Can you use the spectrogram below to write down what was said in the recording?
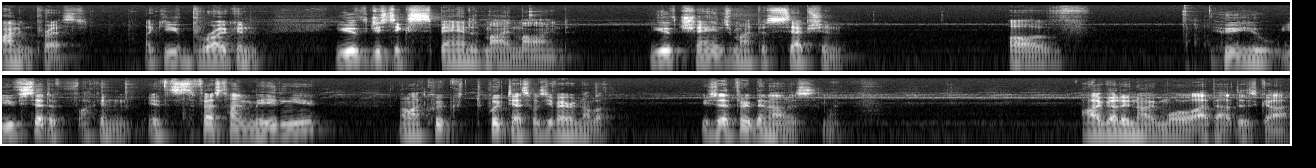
I'm impressed. Like you've broken, you've just expanded my mind. You've changed my perception of who you. You've said a fucking. If it's the first time meeting you, I'm like, quick, quick test. What's your favorite number? You said three bananas. I'm like, I got to know more about this guy.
